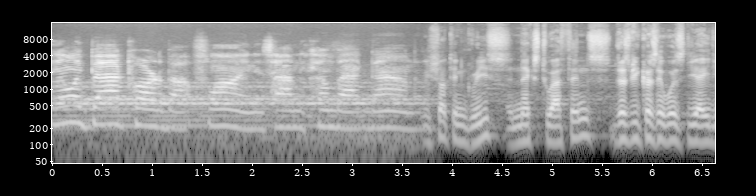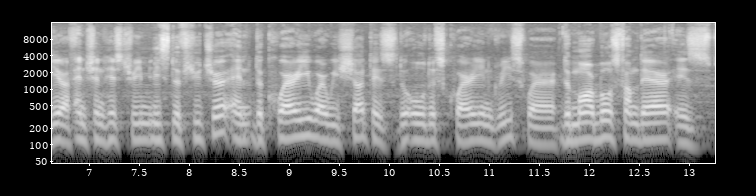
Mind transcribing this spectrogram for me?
The only bad part about flying is having to come back down. We shot in Greece, next to Athens, just because it was the idea of ancient history meets the future. And the quarry where we shot is the oldest quarry in Greece, where the marbles from there is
